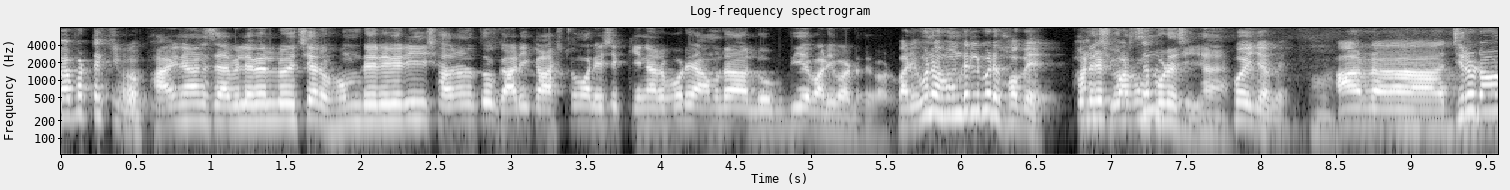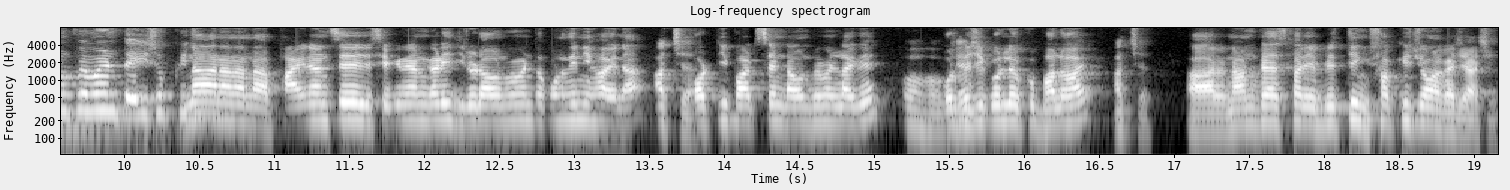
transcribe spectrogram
ব্যাপারটা কি? ফাইন্যান্স অ্যাভেলেবেল রয়েছে আর হোম ডেলিভারি সাধারণত গাড়ি কাস্টমার এসে কেনার পরে আমরা লোক দিয়ে বাড়ি পাঠাতে পারব। বাড়ি মানে হোম ডেলিভারি হবে। করেছি, ওরকম 100% করেছি হ্যাঁ। হয়ে যাবে। আর জিরো ডাউন পেমেন্ট এইসব না না না না ফাইন্যান্সে সেকেন্ড হ্যান্ড গাড়ি জিরো ডাউন পেমেন্ট তো কোনোদিনই হয় না। আচ্ছা। ফর্টি পার্সেন্ট ডাউন পেমেন্ট লাগে। ওর বেশি করলে খুব ভালো হয়। আচ্ছা। আর নাম ট্রান্সফার এভরিথিং সবকিছু আমার কাছে আছে।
